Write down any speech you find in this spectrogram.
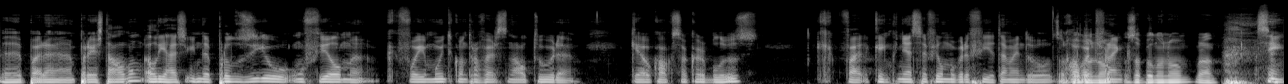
eh, para, para este álbum. Aliás, ainda produziu um filme que foi muito controverso na altura, que é o Cocksucker Blues. Que fa- quem conhece a filmografia também do, do Robert nome, Frank só pelo nome, pronto. Sim.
